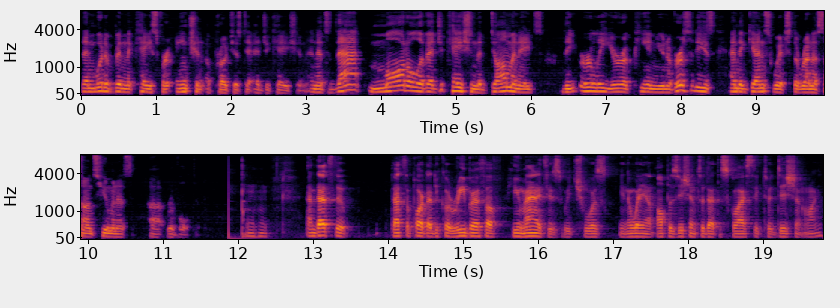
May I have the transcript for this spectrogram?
than would have been the case for ancient approaches to education. And it's that model of education that dominates the early European universities and against which the Renaissance humanists uh, revolted. Mm-hmm. And that's the that's the part that you call rebirth of humanities, which was in a way an opposition to that scholastic tradition, right?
